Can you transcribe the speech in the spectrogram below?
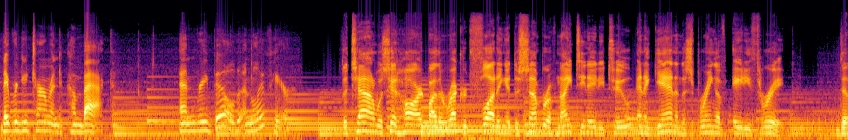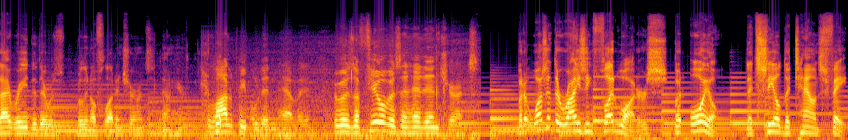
They were determined to come back and rebuild and live here. The town was hit hard by the record flooding in December of 1982 and again in the spring of 83. Did I read that there was really no flood insurance down here? A lot of people didn't have it. There was a few of us that had insurance. But it wasn't the rising floodwaters, but oil that sealed the town's fate.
